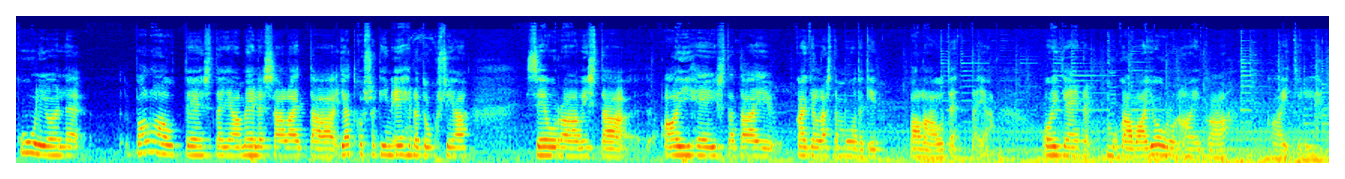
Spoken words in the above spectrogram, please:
kuulijoille palautteesta ja meille saa laittaa jatkossakin ehdotuksia seuraavista aiheista tai kaikenlaista muutakin palautetta ja oikein mukavaa joulun aikaa kaikille.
